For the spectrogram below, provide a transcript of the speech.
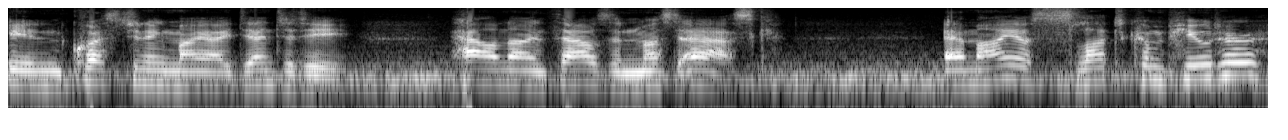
In questioning my identity, HAL 9000 must ask Am I a slut computer?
